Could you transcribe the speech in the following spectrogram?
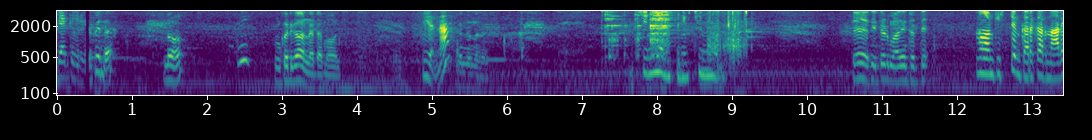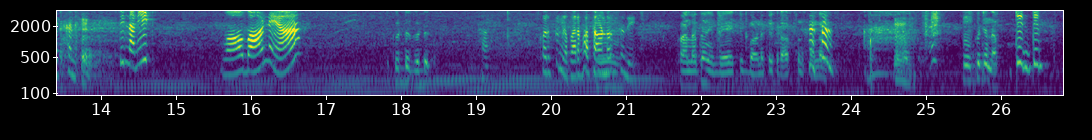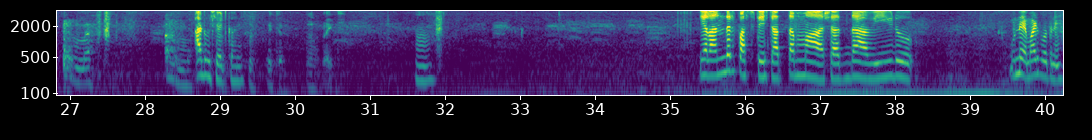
బ్యాక్ ఎవరు? అయిపోయిందా? నో ఇంకోటి కావాలన్నట మా ఇవన్నా చిన్న నీకు చిన్న తింటాడు మా తింటాడు తే. వానికి ఇష్టం కరకర నా లెక్కనే. తిన్నా నీట్? మా బాగున్నాయా? గుడ్డు గుడ్డు కొరుకుతుందా పరప సౌండ్ వస్తుంది. నీ వేసి బొండకి రాస్తుంది కూర్చుందాం. తిన్ తిన్. అడుగు పెట్టుకొని ఇటు రైట్. ఇలా అందరు ఫస్ట్ టేస్ట్ అత్తమ్మ శ్రద్ధ వీడు. ఉన్నాయి మాడిపోతున్నాయి.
